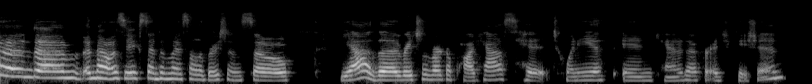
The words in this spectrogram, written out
and um, and that was the extent of my celebration. So yeah, the Rachel Varga podcast hit 20th in Canada for education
